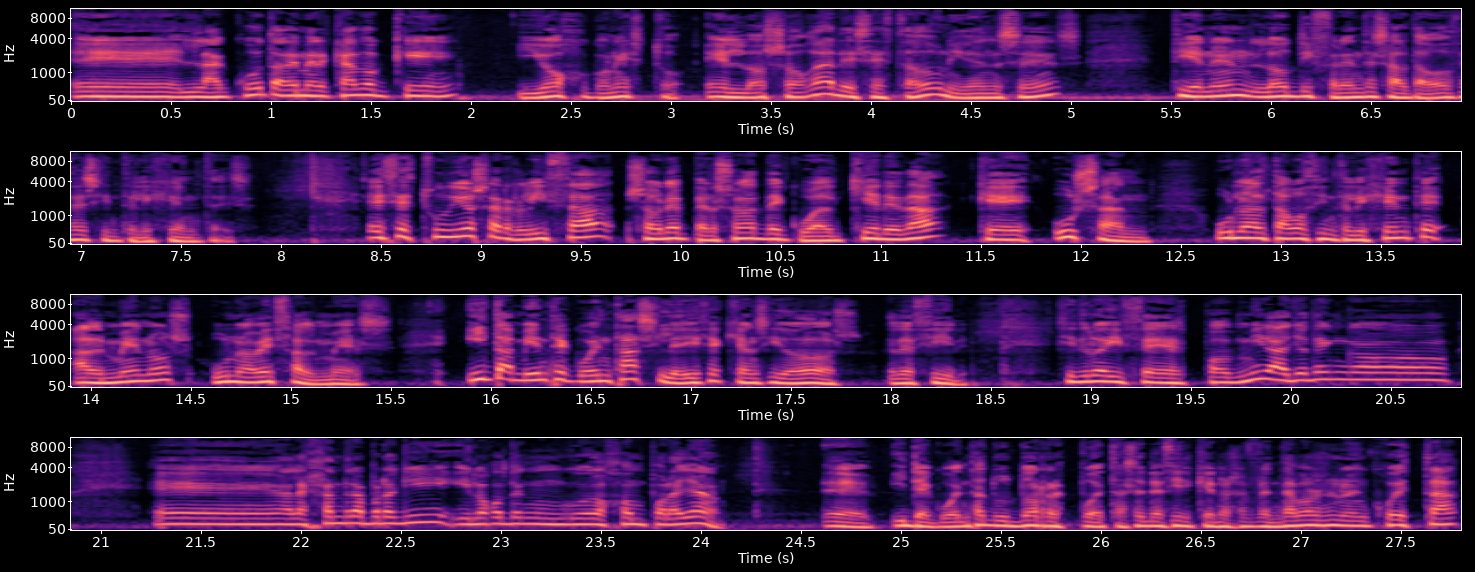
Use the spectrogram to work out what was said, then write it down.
eh, la cuota de mercado que, y ojo con esto, en los hogares estadounidenses tienen los diferentes altavoces inteligentes. Este estudio se realiza sobre personas de cualquier edad que usan un altavoz inteligente al menos una vez al mes. Y también te cuenta si le dices que han sido dos. Es decir, si tú le dices, pues mira, yo tengo eh, Alejandra por aquí y luego tengo un Google Home por allá. Eh, y te cuenta tus dos respuestas. Es decir, que nos enfrentamos en una encuesta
